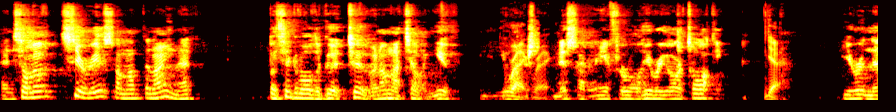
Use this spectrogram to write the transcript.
And some of it serious, I'm not denying that. But think of all the good too. And I'm not telling you. I mean, you right, right. this. I mean, after all, here we are talking. Yeah. You're in the,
